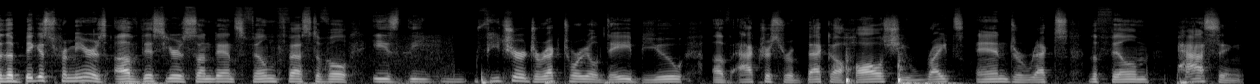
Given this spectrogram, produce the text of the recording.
of the biggest premieres of this year's Sundance Film Festival is the feature directorial debut of actress Rebecca Hall. She writes and directs the film Passing,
